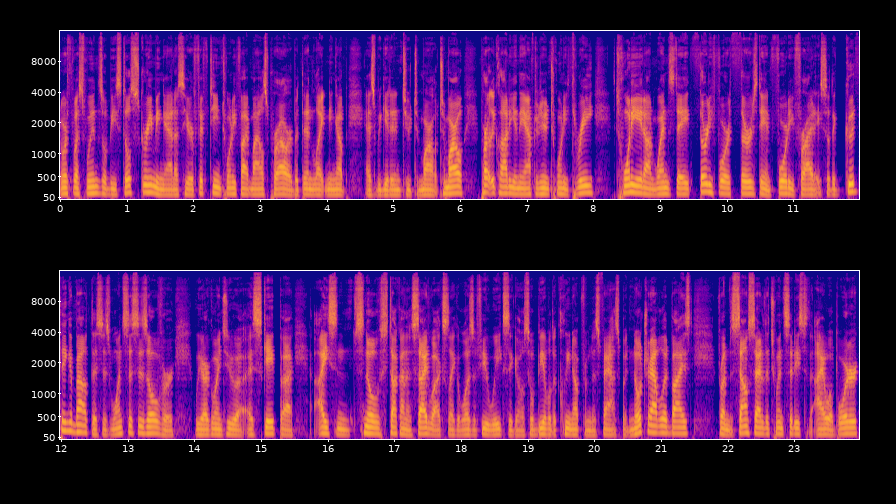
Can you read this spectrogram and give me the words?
Northwest winds will be still screaming at us here, 15, 25 miles per hour, but then lightening up as we get into tomorrow. Tomorrow, partly cloudy in the afternoon, 23. 28 on Wednesday, 34 Thursday, and 40 Friday. So the good thing about this is once this is over, we are going to uh, escape uh, ice and snow stuck on the sidewalks like it was a few weeks ago. So we'll be able to clean up from this fast. But no travel advised from the south side of the Twin Cities to the Iowa border.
